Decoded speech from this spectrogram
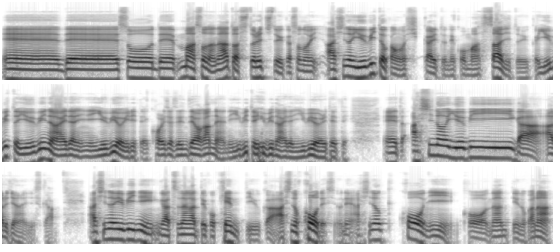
えー、で、そうで、まあそうだな。あとはストレッチというか、その足の指とかもしっかりとね、こうマッサージというか、指と指の間にね、指を入れて、これじゃ全然わかんないよね。指と指の間に指を入れてて。えっ、ー、と、足の指があるじゃないですか。足の指にが繋がって、こう、剣っていうか、足の甲ですよね。足の甲に、こう、なんていうのかな。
